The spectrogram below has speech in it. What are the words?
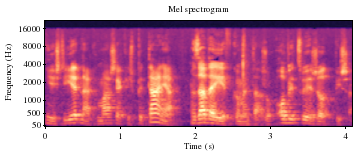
Jeśli jednak masz jakieś pytania, zadaj je w komentarzu. Obiecuję, że odpiszę.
